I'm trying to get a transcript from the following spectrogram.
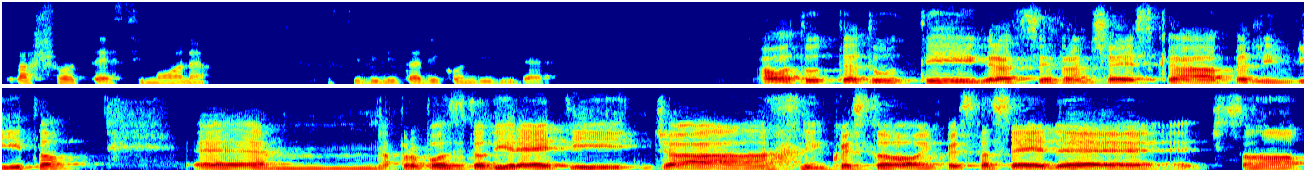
lascio a te Simone possibilità di condividere. Ciao a tutte e a tutti, grazie Francesca per l'invito. Eh, a proposito di reti, già in, questo, in, questa sede eh, ci sono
